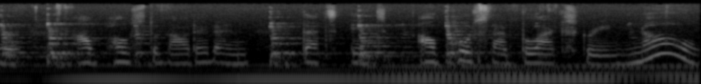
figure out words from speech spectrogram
Twitter, I'll post about it and that's it. I'll post that black screen. No!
